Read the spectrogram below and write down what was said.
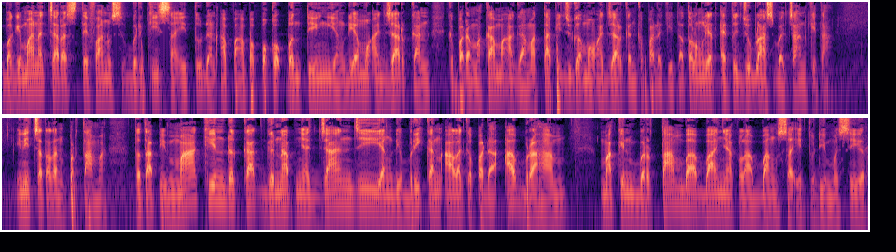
bagaimana cara Stefanus berkisah itu dan apa-apa pokok penting yang dia mau ajarkan kepada mahkamah agama tapi juga mau ajarkan kepada kita. Tolong lihat ayat 17 bacaan kita. Ini catatan pertama. Tetapi makin dekat genapnya janji yang diberikan Allah kepada Abraham, makin bertambah banyaklah bangsa itu di Mesir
